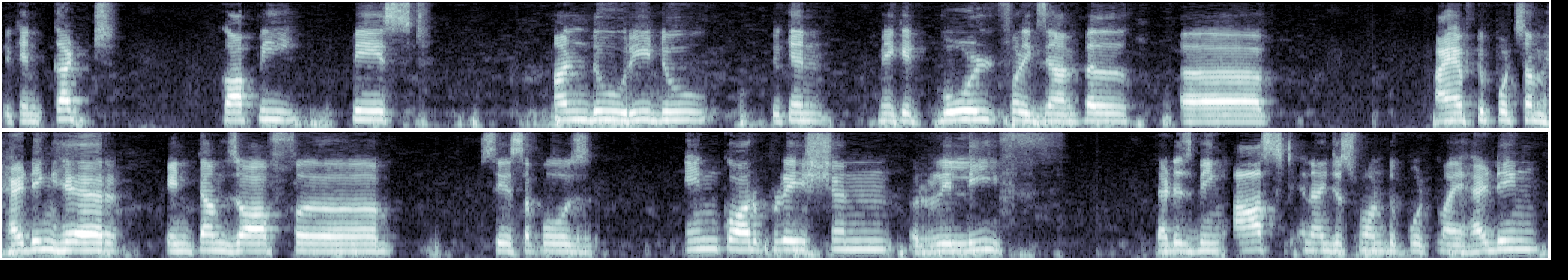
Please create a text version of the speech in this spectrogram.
you can cut, copy, paste, undo, redo, you can make it bold. For example, uh, I have to put some heading here in terms of, uh, say, suppose incorporation relief that is being asked and I just want to put my heading.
